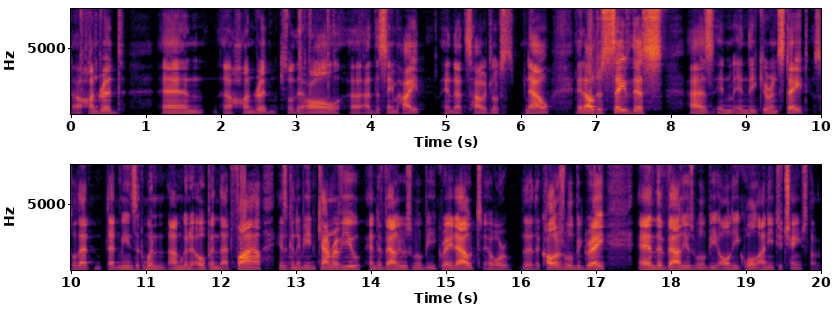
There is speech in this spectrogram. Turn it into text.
a hundred and a hundred. So they're all uh, at the same height and that's how it looks now. And I'll just save this as in, in the current state. So that, that means that when I'm going to open that file, it's going to be in camera view and the values will be grayed out or the, the colors will be gray and the values will be all equal. I need to change them.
